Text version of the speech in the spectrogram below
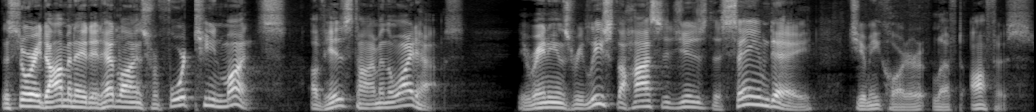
The story dominated headlines for 14 months of his time in the White House. The Iranians released the hostages the same day Jimmy Carter left office.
